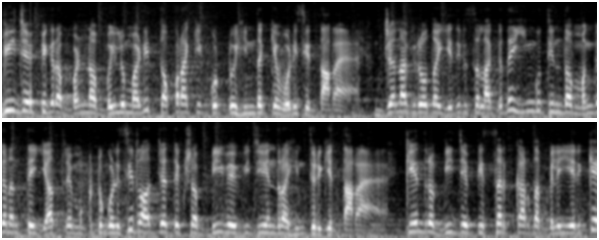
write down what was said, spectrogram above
ಬಿಜೆಪಿಗರ ಬಣ್ಣ ಬಯಲು ಮಾಡಿ ತಪರಾಕಿ ಕೊಟ್ಟು ಹಿಂದಕ್ಕೆ ಓಡಿಸಿದ್ದಾರೆ. ಜನ ವಿರೋಧ ಎದುರಿಸಲಾಗದೆ ಇಂಗು ತಿಂದ ಮಂಗನಂತೆ ಯಾತ್ರೆ ಮುಕಟುಗೊಳಿಸಿ ರಾಜ್ಯಾಧ್ಯಕ್ಷ ಬಿವೈ ವಿಜಯೇಂದ್ರ ಹಿಂತಿರುಗಿದ್ದಾರೆ. ಕೇಂದ್ರ ಬಿಜೆಪಿ ಸರ್ಕಾರದ ಬೆಲೆ ಏರಿಕೆ,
